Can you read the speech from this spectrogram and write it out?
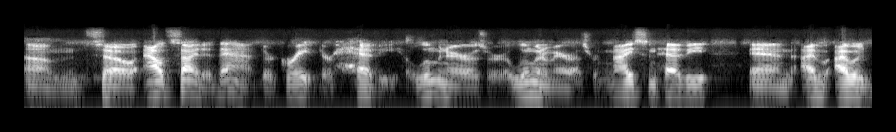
Um, so outside of that, they're great. They're heavy. Aluminum arrows are aluminum arrows are nice and heavy. And I, I would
